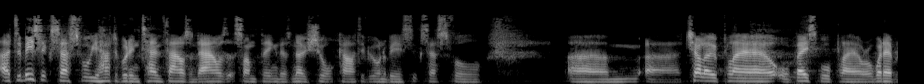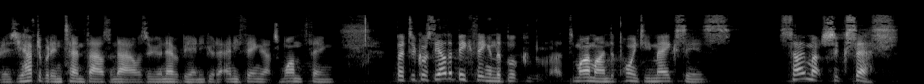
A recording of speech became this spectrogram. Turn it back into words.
Uh, to be successful, you have to put in ten thousand hours at something. There's no shortcut if you want to be a successful um, uh, cello player or baseball player or whatever it is. You have to put in ten thousand hours, or you'll never be any good at anything. That's one thing. But of course, the other big thing in the book, to my mind, the point he makes is so much success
